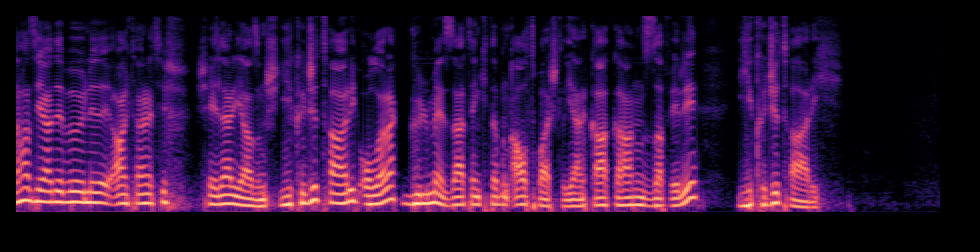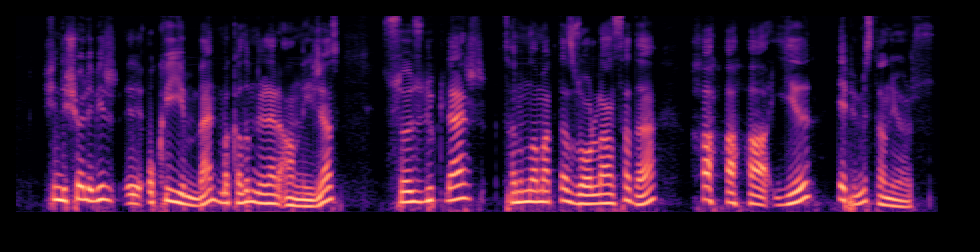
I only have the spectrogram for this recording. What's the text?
daha ziyade böyle alternatif şeyler yazmış. Yıkıcı tarih olarak gülmez. Zaten kitabın alt başlığı yani kahkahanın zaferi yıkıcı tarih. Şimdi şöyle bir e, okuyayım ben. Bakalım neler anlayacağız. Sözlükler tanımlamakta zorlansa da ha ha ha'yı hepimiz tanıyoruz.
